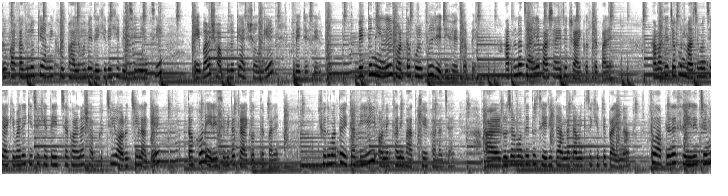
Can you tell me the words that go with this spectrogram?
তো কাটাগুলোকে আমি খুব ভালোভাবে দেখে দেখে বেছে নিয়েছি। এবার সবগুলোকে একসঙ্গে বেটে ফেলব। বেটে নিলেই ভর্তা পুরোপুরি রেডি হয়ে যাবে। আপনারা চাইলে বাসায় এসে ট্রাই করতে পারেন। আমাদের যখন মাঝে মাঝে একেবারে কিছু খেতে ইচ্ছা করে না সব কিছুই অরুচি লাগে, তখন এই রেসিপিটা ট্রাই করতে পারেন। শুধুমাত্র এটা দিয়েই অনেকখানি ভাত খেয়ে ফেলা যায়। আর রোজার মধ্যে তো সেহরিতে আমরা তেমন কিছু খেতে পারি না। তো আপনারা সেহরির জন্য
